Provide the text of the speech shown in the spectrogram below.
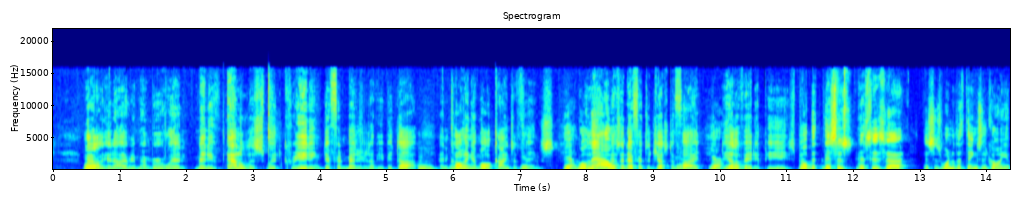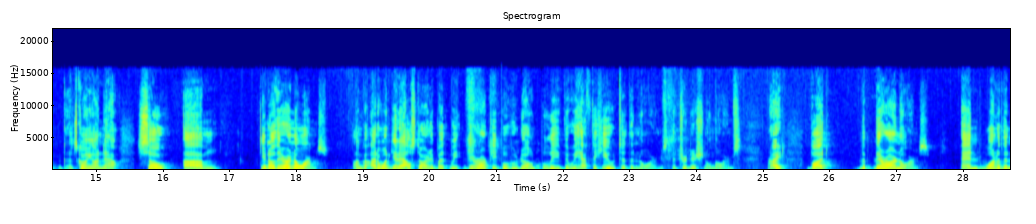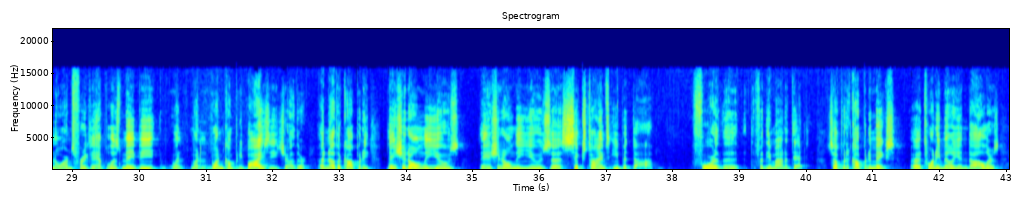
Well, you know, I remember when many analysts were creating different measures of EBITDA mm, and mm. calling them all kinds of yeah. things. Yeah, well, uh, now. As an effort to justify yeah. Yeah. the elevated PEs. But. Well, th this is, this, is, uh, this is one of the things that going, that's going on now. So, um, you know, there are norms. I'm, I do not want to get Al started, but we, there are people who don't believe that we have to hew to the norms, the traditional norms, right? But the, there are norms. And one of the norms, for example, is maybe when, when one company buys each other, another company, they should only use, they should only use uh, six times EBITDA for the, for the amount of debt. So if a company makes uh, $20 million,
